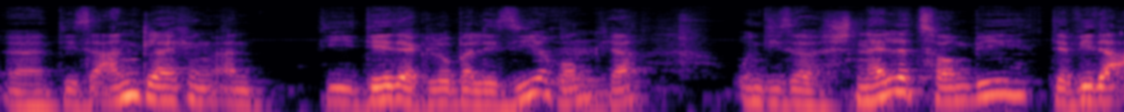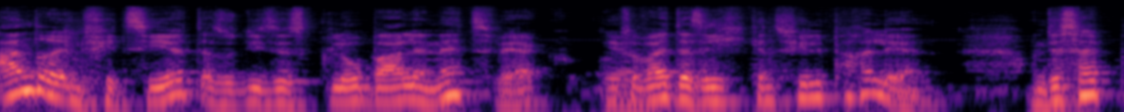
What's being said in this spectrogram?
äh, diese Angleichung an die Idee der Globalisierung, Mhm. ja. Und dieser schnelle Zombie, der wieder andere infiziert, also dieses globale Netzwerk und Ja. so weiter, sehe ich ganz viele Parallelen. Und deshalb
